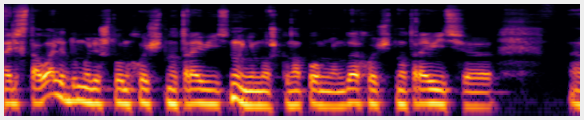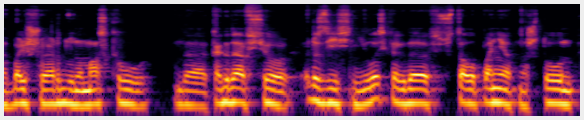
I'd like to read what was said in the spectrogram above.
арестовали, думали, что он хочет натравить, ну, немножко напомним, да, хочет натравить Большую Орду на Москву, да, когда все разъяснилось, когда стало понятно, что он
